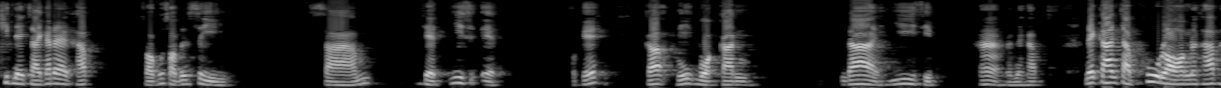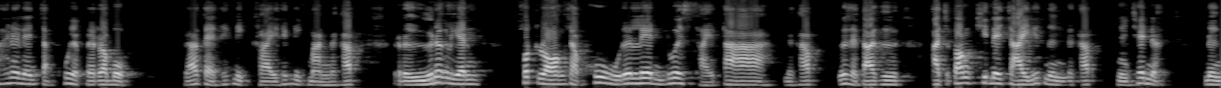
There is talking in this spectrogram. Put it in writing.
คิดในใจก็ได้ครับสองคูณสองเป็นสี่สามเจ็ดยี่สิบเอ็ดโอเค ก็นี้บวกกันได้ยี่สิบห้านะครับ ในการจับคู่รองนะครับ ให้นักเรียนจับคู่อย่างเป็นระบบ แล้วแต่เทคนิคใครเทคนิคมันนะครับ หรือนักเรียนทดลองจับคู่เล่นๆด้วยสายตานะครับ ด้วยสายตาคือ อาจจะต้องคิดในใจนิดนึงนะครับ อย่างเช่นเนี่ยหนึ่ง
